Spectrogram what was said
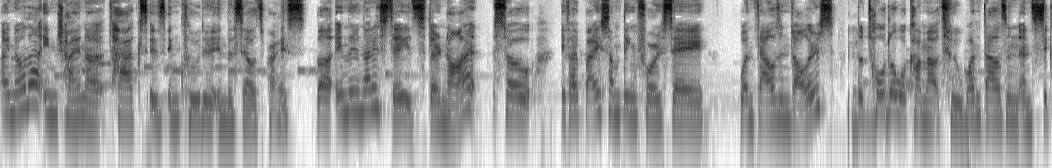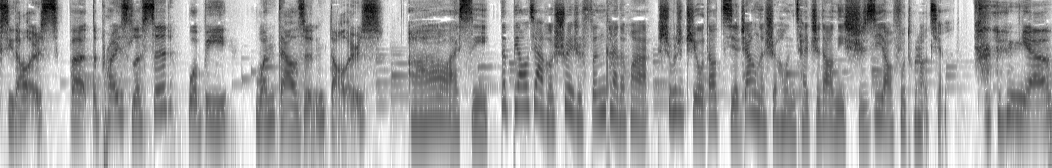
I know that in China, tax is included in the sales price, but in the United States, they're not. So if I buy something for, say, $1,000, dollars the total will come out to $1,060, but the price listed will be $1,000. 哦、i see。那标价和税是分开的话，是不是只有到结账的时候你才知道你实际要付多少钱？ yeah,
